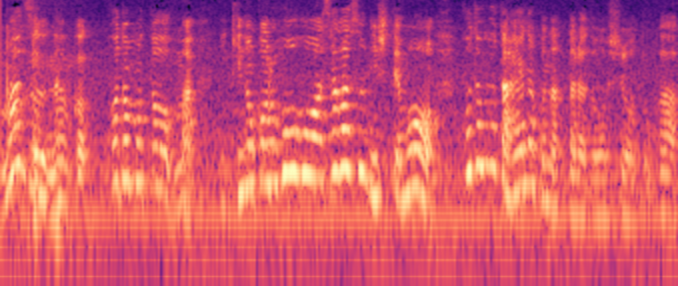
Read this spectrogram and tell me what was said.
まずなんか子供と、まあ、生き残る方法は探すにしても子供と会えなくなったらどうしようとか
